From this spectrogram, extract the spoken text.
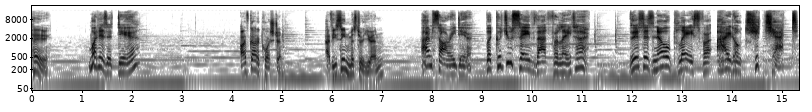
Hey, What is it, dear? I've got a question. Have you seen Mr. Yuan? I'm sorry, dear, but could you save that for later? This is no place for idle chit-chat.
